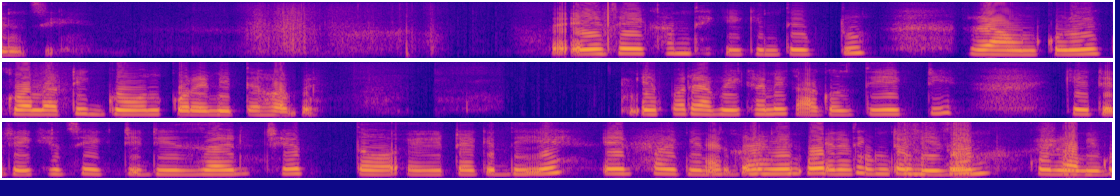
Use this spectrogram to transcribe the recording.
ইঞ্চি। তো এই যে এখান থেকে কিন্তু একটু রাউন্ড করে গলাটি গোল করে নিতে হবে। এরপরে আমি এখানে কাগজ দিয়ে একটি কেটে রেখেছি একটি ডিজাইন শেপ তো এইটাকে দিয়ে এরপরে কিন্তু আমি এরকমটা ডিজাইন করে নিব।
